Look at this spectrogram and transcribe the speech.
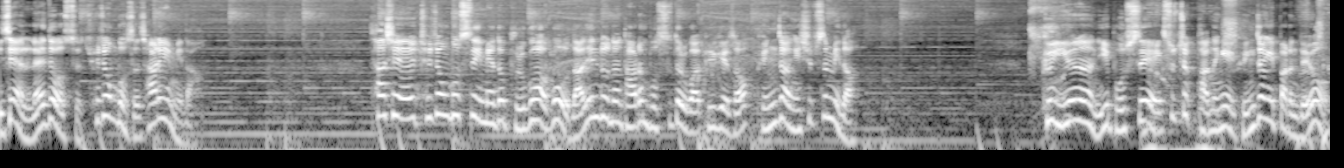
이제 레드어스 최종 보스 차례입니다. 사실 최종 보스임에도 불구하고 난이도는 다른 보스들과 비교해서 굉장히 쉽습니다. 그 이유는 이 보스의 X축 반응이 굉장히 빠른데요.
